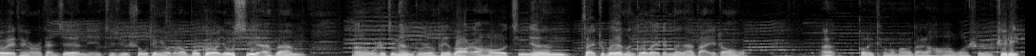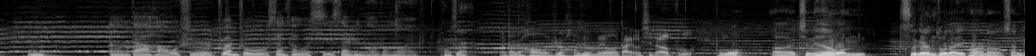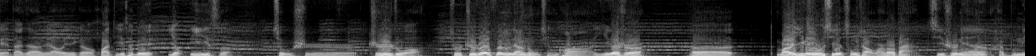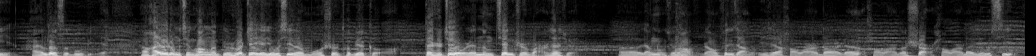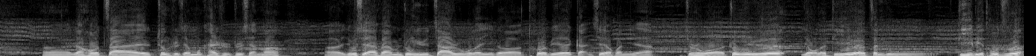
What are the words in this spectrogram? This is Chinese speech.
各位听友，感谢你继续收听有的聊播客游戏 FM。呃，我是今天的主持人肥皂，然后今天在直播间的各位跟大家打一招呼。哎，各位听众朋友，大家好啊，我是 J 莉。嗯，嗯，大家好，我是专注三消游戏三十年的庄小维。好三啊，大家好，我是好久没有打游戏的布鲁。不录。呃，今天我们四个人坐在一块儿呢，想给大家聊一个话题，特别有意思，就是执着。就是执着分两种情况啊，一个是呃玩一个游戏从小玩到大，几十年还不腻，还乐此不彼。然后还有一种情况呢，比如说这个游戏的模式特别葛，但是就有人能坚持玩下去。呃，两种情况，然后分享一些好玩的人、好玩的事儿、好玩的游戏。呃，然后在正式节目开始之前呢，呃，游戏 FM 终于加入了一个特别感谢环节，就是我终于有了第一个赞助，第一笔投资，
